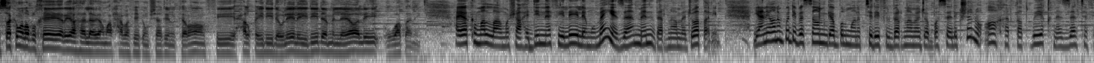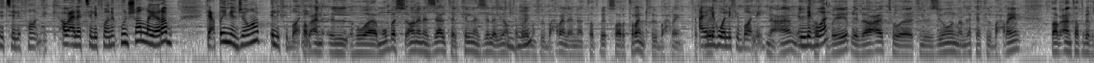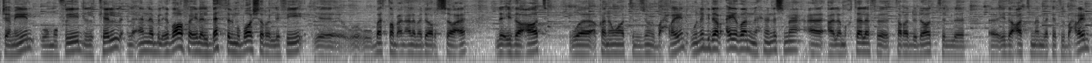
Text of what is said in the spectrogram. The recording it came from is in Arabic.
مساكم الله بالخير يا هلا ويا مرحبا فيكم مشاهدينا الكرام في حلقة جديدة وليلة جديدة من ليالي وطني. حياكم الله مشاهدينا في ليلة مميزة من برنامج وطني. يعني أنا بدي بسام قبل ما نبتدي في البرنامج ابى أسألك شنو آخر تطبيق نزلته في تليفونك أو على تليفونك وإن شاء الله يا رب تعطيني الجواب اللي في بالي. طبعا هو مو بس أنا نزلته الكل نزله اليوم تقريبا في البحرين لأن التطبيق صار ترند في البحرين. اللي هو اللي في بالي. نعم اللي هو تطبيق إذاعة وتلفزيون مملكة البحرين. طبعا تطبيق جميل ومفيد للكل لأنه بالإضافة إلى البث المباشر اللي فيه وبث طبعا على مدار الساعة لإذاعات وقنوات تلفزيون البحرين. ونقدر أيضا نحن نسمع على مختلف ترددات إذاعات مملكة البحرين.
